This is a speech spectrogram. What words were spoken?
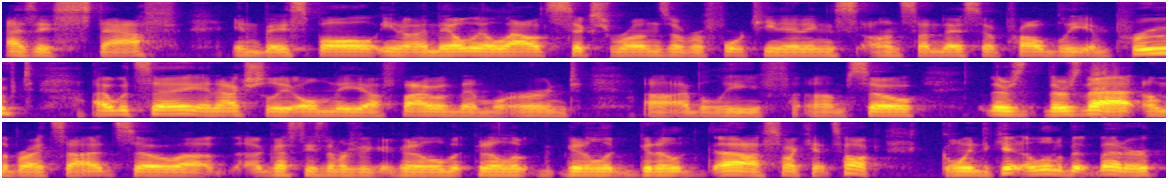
as a staff in baseball. You know, and they only allowed six runs over 14 innings on Sunday, so probably improved, I would say. And actually, only uh, five of them were earned, uh, I believe. Um, so there's there's that on the bright side. So uh, these numbers are going to look going to going to ah, so I can't talk. Going to get a little bit better.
